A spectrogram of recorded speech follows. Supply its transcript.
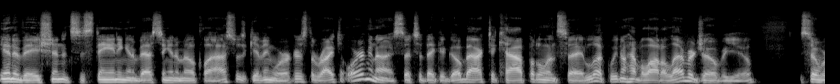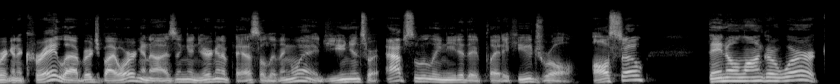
innovation and sustaining and investing in a middle class was giving workers the right to organize such that they could go back to capital and say, look, we don't have a lot of leverage over you. So we're going to create leverage by organizing and you're going to pay us a living wage. Unions were absolutely needed. They played a huge role. Also, they no longer work.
